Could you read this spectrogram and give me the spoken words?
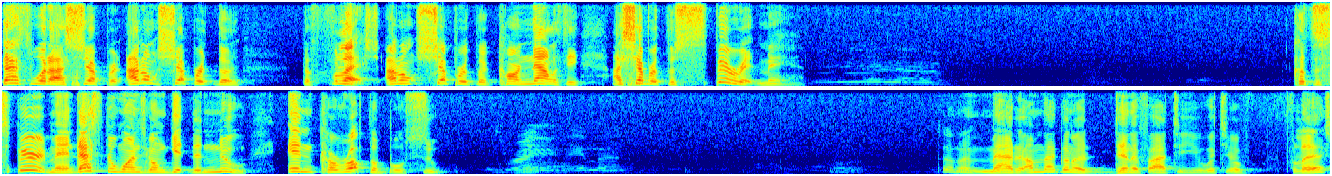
That's what I shepherd. I don't shepherd the, the flesh, I don't shepherd the carnality, I shepherd the spirit man. Because the spirit man, that's the one's going to get the new, incorruptible suit. Doesn't matter. I'm not going to identify to you with your flesh.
